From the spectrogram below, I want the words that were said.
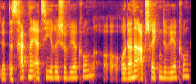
Das hat eine erzieherische Wirkung oder eine abschreckende Wirkung.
